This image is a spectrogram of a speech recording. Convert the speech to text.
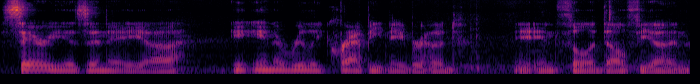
Sari is in a uh in a really crappy neighborhood in Philadelphia and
